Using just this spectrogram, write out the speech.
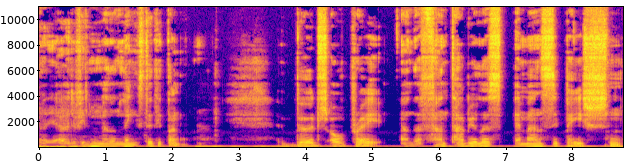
Jeg er filmen med den lengste tittelen. Birds of Prey and the Fantabulous Emancipation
